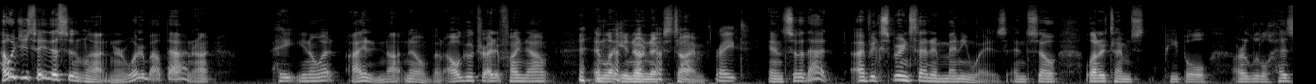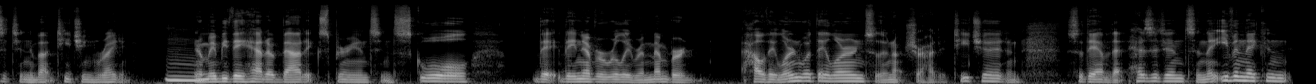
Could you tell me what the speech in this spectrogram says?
how would you say this in Latin?" or "What about that?" And I, hey, you know what? I did not know, but I'll go try to find out and let you know next time. Right. And so that I've experienced that in many ways. And so a lot of times people are a little hesitant about teaching writing. You know, mm. maybe they had a bad experience in school. They they never really remembered how they learned what they learned, so they're not sure how to teach it and so they have that hesitance and they even they can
